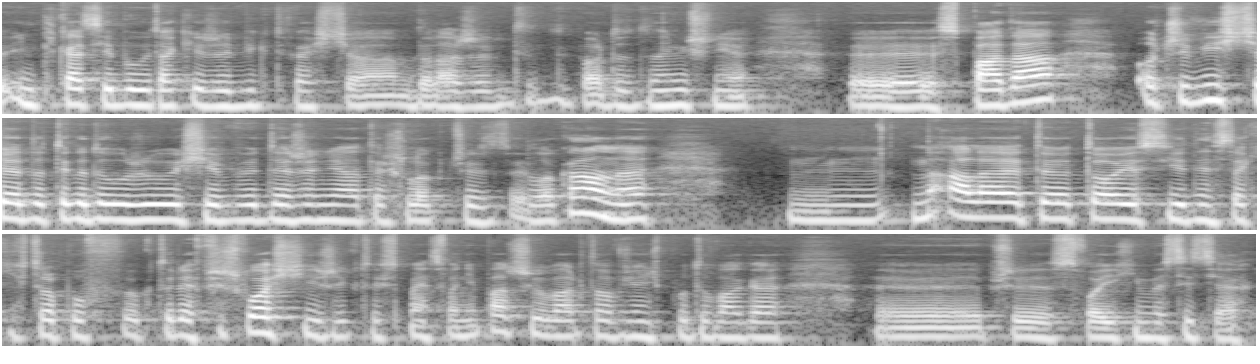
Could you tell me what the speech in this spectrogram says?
implikacje były takie, że WIG20 w dolarze bardzo dynamicznie spada. Oczywiście do tego dołożyły się wydarzenia też lokalne, no ale to, to jest jeden z takich tropów, które w przyszłości, jeżeli ktoś z Państwa nie patrzył, warto wziąć pod uwagę y, przy swoich inwestycjach.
